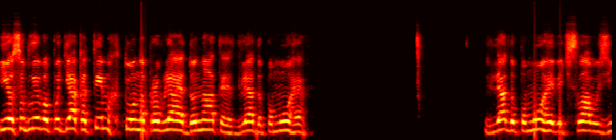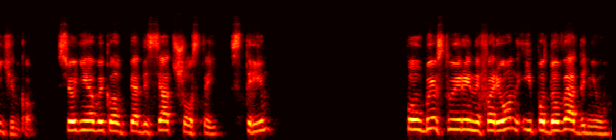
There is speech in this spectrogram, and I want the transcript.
І особливо подяка тим, хто направляє донати для допомоги для допомоги В'ячеславу Зінченко. Сьогодні я виклав 56-й стрім по вбивству Ірини Фаріон і по доведенню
